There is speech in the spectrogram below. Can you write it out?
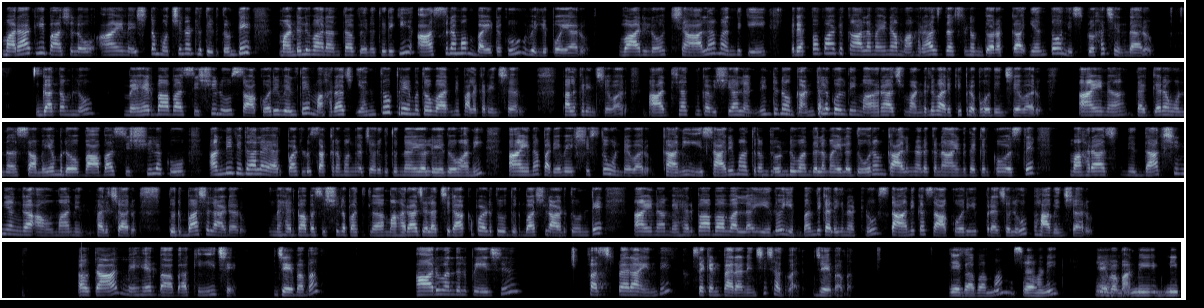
మరాఠీ భాషలో ఆయన ఇష్టం వచ్చినట్లు తిడుతుంటే మండలి వారంతా వెనుతిరిగి ఆశ్రమం బయటకు వెళ్ళిపోయారు. వారిలో చాలా మందికి రెప్పపాటు కాలమైన మహారాజ్ దర్శనం దొరక్క ఎంతో నిస్పృహ చెందారు. గతంలో మెహర్ బాబా శిష్యులు సాకోరి వెళ్తే మహారాజ్ ఎంతో ప్రేమతో వారిని పలకరించారు పలకరించేవారు. ఆధ్యాత్మిక విషయాలన్నింటినో గంటల కొలిది మహారాజ్ మండలి వారికి ప్రబోధించేవారు. ఆయన దగ్గర ఉన్న సమయంలో బాబా శిష్యులకు అన్ని విధాల ఏర్పాట్లు సక్రమంగా జరుగుతున్నాయో లేదో అని ఆయన పర్యవేక్షిస్తూ ఉండేవారు. కానీ ఈసారి మాత్రం రెండు వందల మైళ్ళ దూరం కాలినడకన ఆయన దగ్గరకు వస్తే మహారాజ్ నిర్దాక్షిణ్యంగా అవమాని పరిచారు దుర్భాషలాడారు. మెహర్ బాబా శిష్యుల పట్ల మహారాజ్ అలా చిరాకు పడుతూ దుర్భాషలు ఆడుతూ ఉంటే ఆయన మెహర్ బాబా వల్ల ఏదో ఇబ్బంది కలిగినట్లు స్థానిక సాకోరి ప్రజలు భావించారు. అవతార్ మెహర్ బాబా కీ జై. జై బాబా. ఆరు వందల పేజ్ ఫస్ట్ పారా అయింది సెకండ్ పారా నుంచి చదవాలి. జై బాబా. జై బాబా అమ్మ శ్రావణి. జై బాబా. మీ నీ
